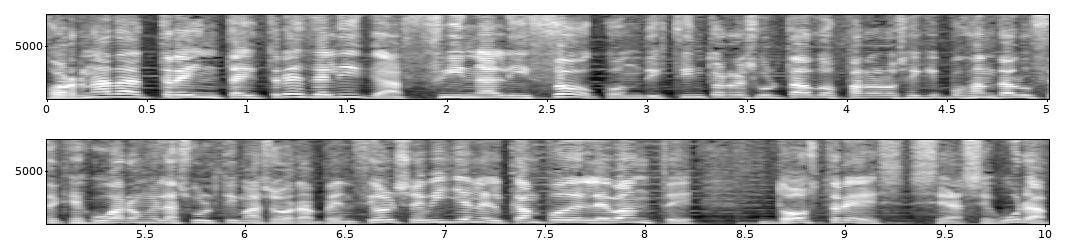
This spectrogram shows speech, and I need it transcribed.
Jornada 33 de liga finalizó con distintos resultados para los equipos andaluces que jugaron en las últimas horas. Venció el Sevilla en el campo del Levante 2-3, se asegura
